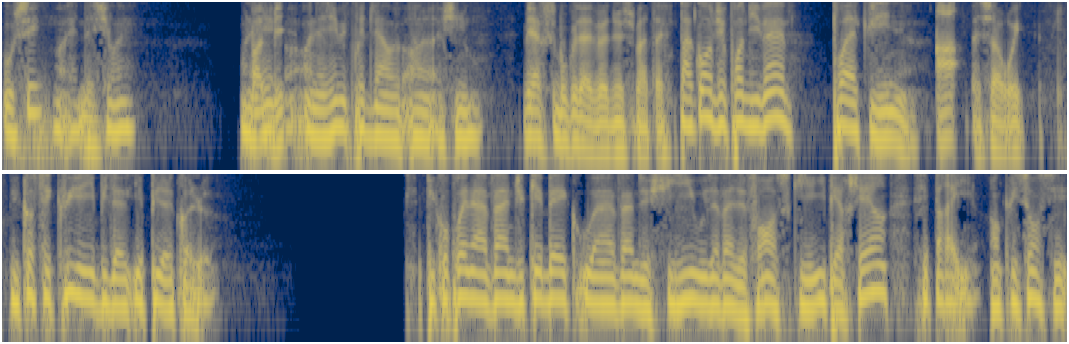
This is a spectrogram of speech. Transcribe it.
Aussi? Ouais, bien sûr, oui. On n'a jamais, pris de vin euh, chez nous. Merci beaucoup d'être venu ce matin. Par contre, je prends du vin pour la cuisine. Ah, ben ça, oui. Mais quand c'est cuit, il n'y a plus d'alcool. Puis qu'on prenne un vin du Québec ou un vin de Chili ou un vin de France qui est hyper cher, c'est pareil. En cuisson, c'est,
